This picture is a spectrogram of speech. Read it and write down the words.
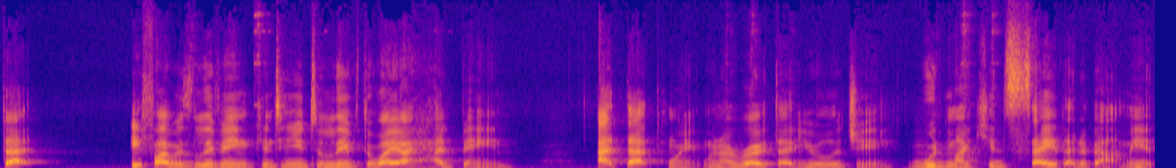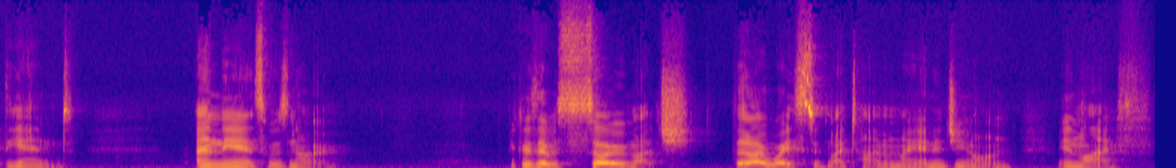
that if I was living, continued to live the way I had been at that point when I wrote that eulogy, would my kids say that about me at the end? And the answer was no. Because there was so much that I wasted my time and my energy on in life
